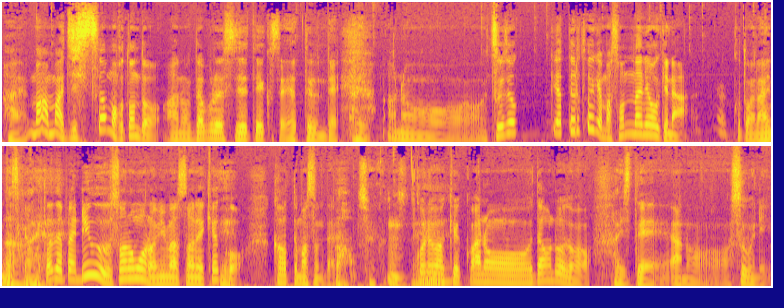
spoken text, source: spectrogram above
はい。まあまあ、実質はもうほとんど、あの、WSJTX でやってるんで、はい。あのー通常やってる時はまあそんなに大きなことはないんですけども、ただやっぱり竜そのものを見ますとね、結構変わってますんでこれは結構、あのーダウンロードはい。して、あのーすぐに、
